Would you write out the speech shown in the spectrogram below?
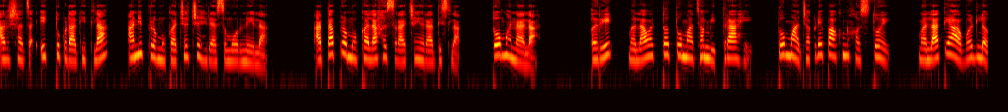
आरशाचा एक तुकडा घेतला आणि प्रमुखाच्या चेहऱ्यासमोर नेला. आता प्रमुखाला हसरा चेहरा दिसला. तो म्हणाला अरे मला वाटतं तो माझा मित्र आहे. तो माझ्याकडे पाहून हसतोय. मला ते आवडलं.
